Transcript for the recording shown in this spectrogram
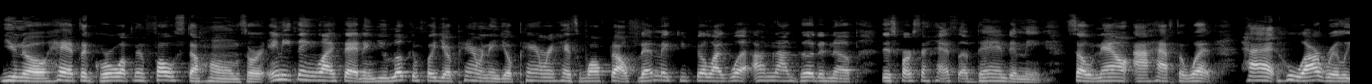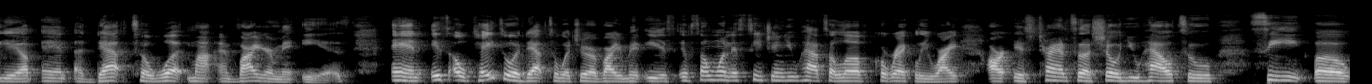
you know, had to grow up in foster homes or anything like that, and you're looking for your parent and your parent has walked off, that make you feel like what I'm not good enough. This person has abandoned me. So now I have to what hide who I really am and adapt to what my environment is. And it's okay to adapt to what your environment is. If someone is teaching you how to love correctly, right, or is trying to show you how to see uh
